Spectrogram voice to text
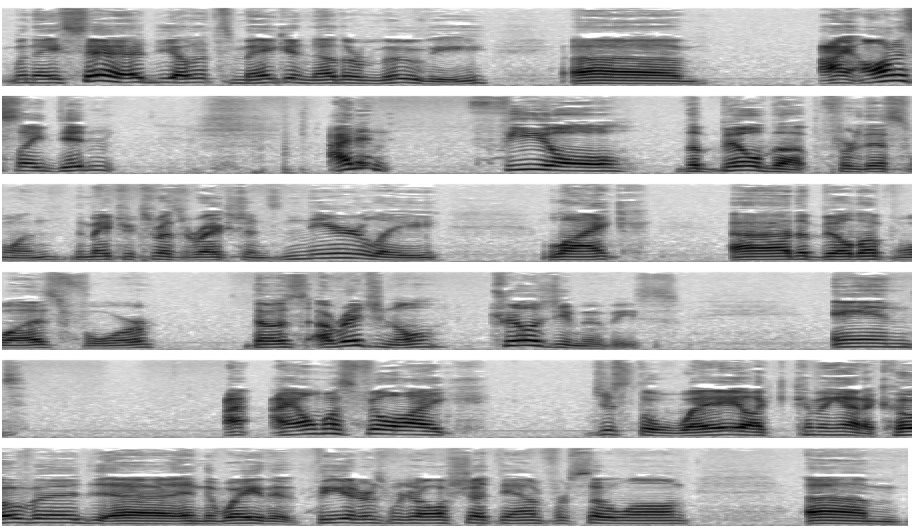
when they said, "Yeah, let's make another movie," uh, I honestly didn't. I didn't feel the build-up for this one, The Matrix Resurrections, nearly like uh, the build-up was for those original trilogy movies. And I, I almost feel like just the way, like coming out of COVID uh, and the way that theaters were all shut down for so long, um,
